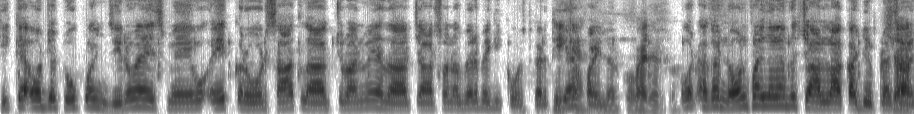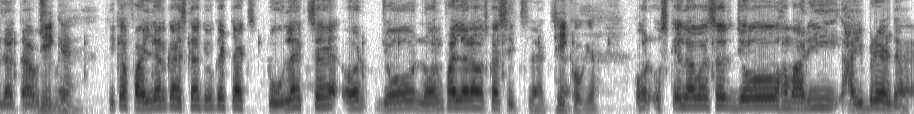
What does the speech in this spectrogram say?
ठीक है और जो टू पॉइंट ज़ीरो है इसमें वो एक करोड़ सात लाख चौरानवे हज़ार चार सौ नब्बे रुपए की कॉस्ट करती है, फाइलर को। फाइलर को। और अगर नॉन फाइलर है तो चार लाख का डिफरेंस आ जाता है ठीक है। ठीक है? फाइलर का इसका क्योंकि टैक्स टू लैक्स है और जो नॉन फाइलर है उसका सिक्स लैक्स ठीक हो। गया। और उसके अलावा सर जो हमारी हाइब्रिड है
